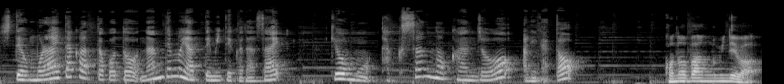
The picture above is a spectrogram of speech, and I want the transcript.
してもらいたかったことを何でもやってみてください。今日もたくさんの感情をありがとう。この番組では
